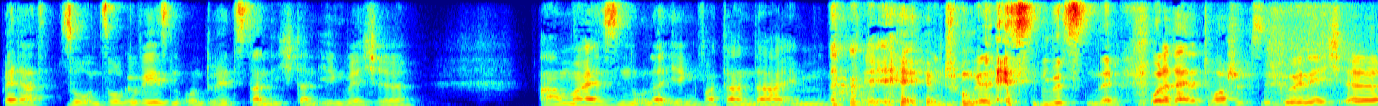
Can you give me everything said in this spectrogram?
wäre das so und so gewesen und du hättest dann nicht dann irgendwelche Ameisen oder irgendwas dann da im, im Dschungel essen müssten. Ne? Oder deine Torschützenkönig äh,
